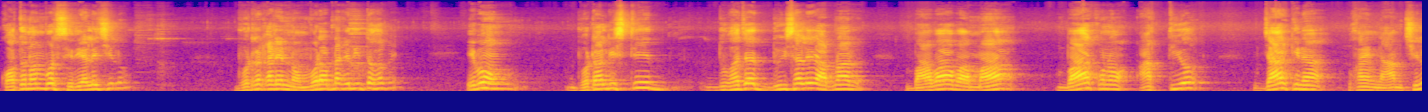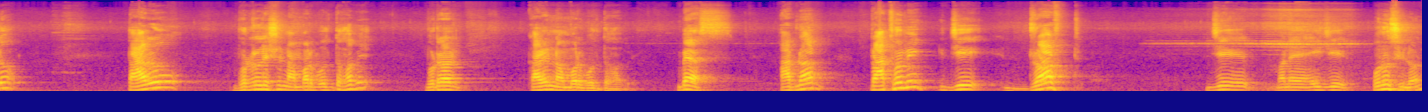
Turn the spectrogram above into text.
কত নম্বর সিরিয়ালে ছিল? ভোটার কার্ডের নম্বর আপনাকে দিতে হবে এবং ভোটার লিস্টে দু হাজার দুই সালের আপনার বাবা বা মা বা কোনো আত্মীয় যার কিনা ওখানে নাম ছিল, তারও ভোটার লিস্টের নাম্বার বলতে হবে, ভোটার কার্ডের নম্বর বলতে হবে। ব্যাস, আপনার প্রাথমিক যে ড্রাফট যে মানে এই যে অনুশীলন,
